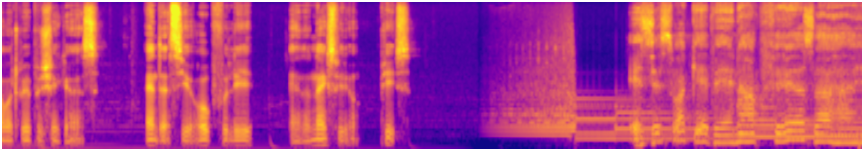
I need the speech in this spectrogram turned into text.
I would really appreciate guys. And I see you hopefully in the next video. Peace. Is this what giving up feels like?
